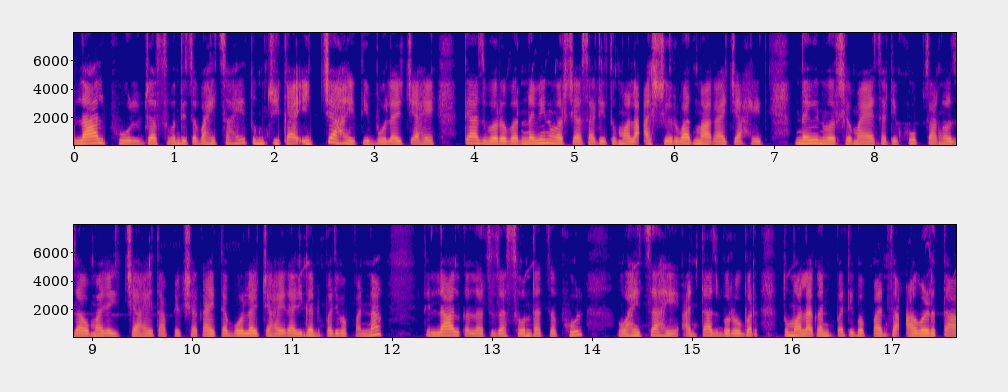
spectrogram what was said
लाल फूल जास्वंदीचं व्हायचं आहे तुमची काय इच्छा आहे ती बोलायची आहे त्याचबरोबर नवीन वर्षासाठी तुम्हाला आशीर्वाद मागायचे आहेत. नवीन वर्ष माझ्यासाठी खूप चांगलं जावं माझ्या इच्छा आहेत अपेक्षा काय त्या बोलायच्या आहेत आणि गणपती बाप्पांना ते लाल कलरचं जास्वंदाचं फूल व्हायचं आहे आणि त्याचबरोबर तुम्हाला गणपती बाप्पांचा आवडता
